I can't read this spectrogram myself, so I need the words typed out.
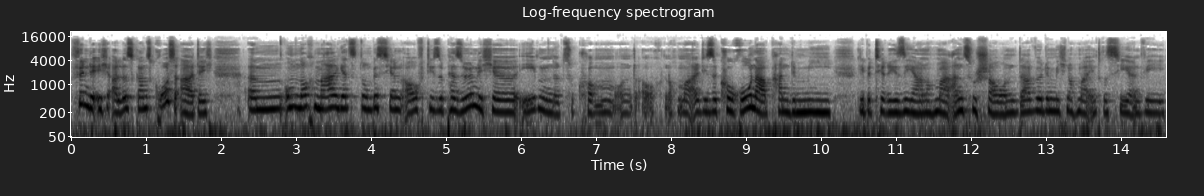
finde ich, alles ganz großartig. Ähm, um nochmal jetzt so ein bisschen auf diese persönliche Ebene zu kommen und auch nochmal diese Corona-Pandemie, liebe Theresia, nochmal anzuschauen, da würde mich nochmal interessieren, wie,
